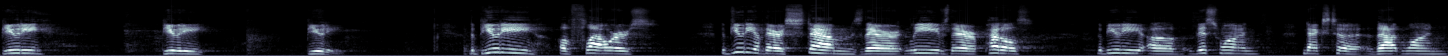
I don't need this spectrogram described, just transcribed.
Beauty, beauty, beauty. The beauty of flowers, the beauty of their stems, their leaves, their petals, the beauty of this one next to that one,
